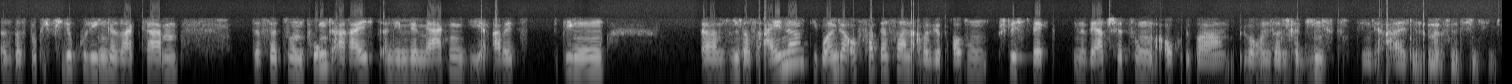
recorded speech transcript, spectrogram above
Also dass wirklich viele Kollegen gesagt haben, dass jetzt so ein Punkt erreicht, an dem wir merken, die Arbeitsbedingungen äh, sind das eine, die wollen wir auch verbessern, aber wir brauchen schlichtweg eine Wertschätzung auch über, über unseren Verdienst, den wir erhalten im öffentlichen Dienst.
